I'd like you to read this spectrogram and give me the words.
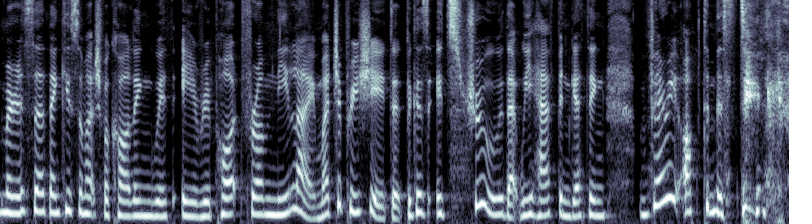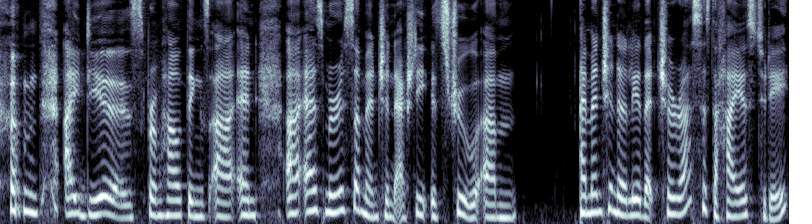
Marissa, thank you so much for calling with a report from Nilai. Much appreciated because it's true that we have been getting very optimistic um, ideas from how things are. And uh, as Marissa mentioned, actually, it's true. Um, I mentioned earlier that Cheras is the highest today.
